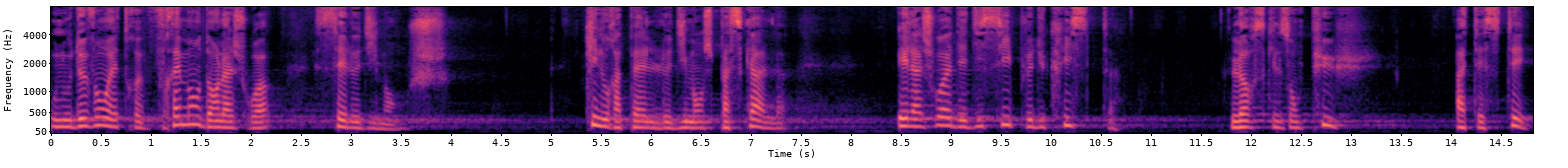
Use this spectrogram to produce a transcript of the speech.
nous devons être vraiment dans la joie, c'est le dimanche, qui nous rappelle le dimanche pascal et la joie des disciples du Christ lorsqu'ils ont pu attester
